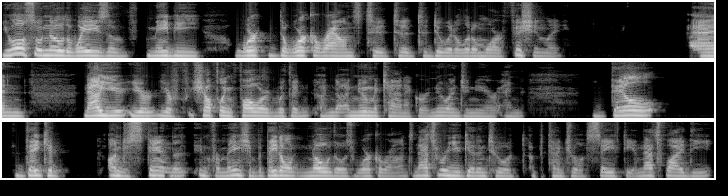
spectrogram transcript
You also know the ways of maybe work the workarounds to to to do it a little more efficiently. And now you you're you're shuffling forward with a, a, a new mechanic or a new engineer and they'll they could understand the information, but they don't know those workarounds, and that's where you get into a, a potential of safety, and that's why the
